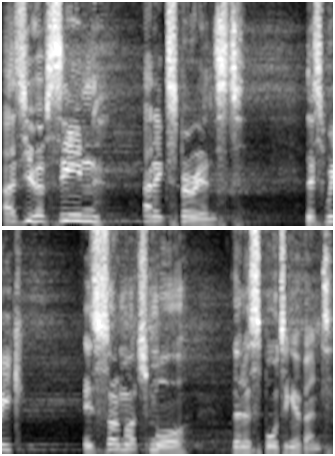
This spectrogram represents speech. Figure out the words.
As you have seen and experienced, this week is so much more than a sporting event.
